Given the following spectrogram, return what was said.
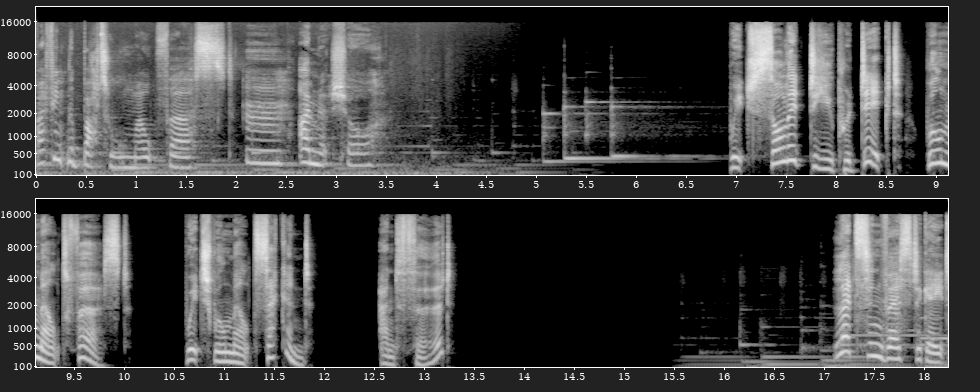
I think the butter will melt first. Mm, I'm not sure. Which solid do you predict will melt first? Which will melt second? And third? Let's investigate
